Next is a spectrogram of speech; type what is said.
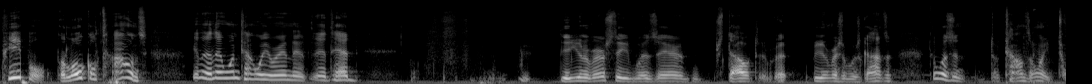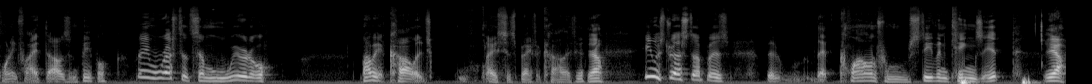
people, the local towns, you know, that one time we were in it, it had the university was there, Stout, uh, University of Wisconsin. There wasn't the town's only twenty five thousand people. They arrested some weirdo, probably a college, I suspect a college. Yeah. He was dressed up as the, that clown from Stephen King's It Yeah.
